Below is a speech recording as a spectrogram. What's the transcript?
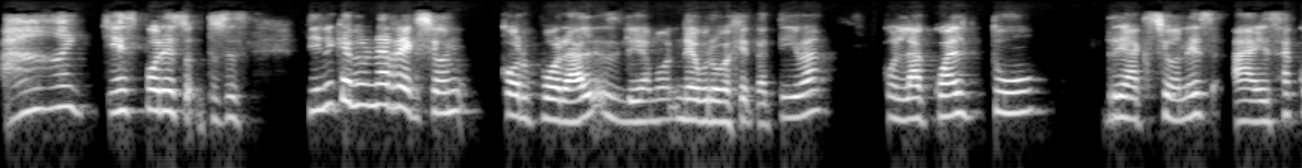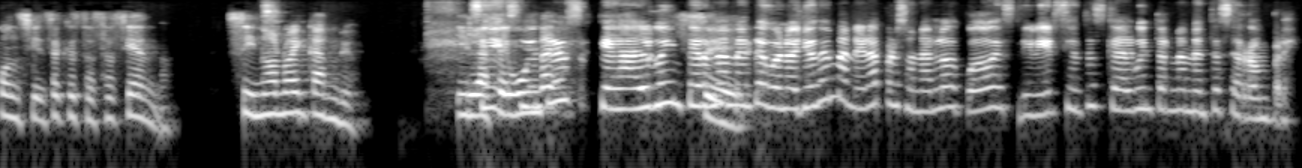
ay, es por eso. Entonces, tiene que haber una reacción corporal, digamos, neurovegetativa, con la cual tú reacciones a esa conciencia que estás haciendo. Si no, no hay cambio. Y la segunda... Sientes que algo internamente, bueno, yo de manera personal lo puedo describir, sientes que algo internamente se rompe.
